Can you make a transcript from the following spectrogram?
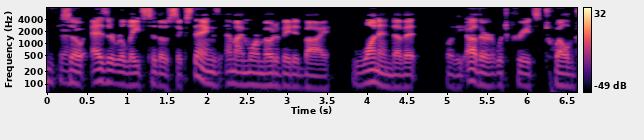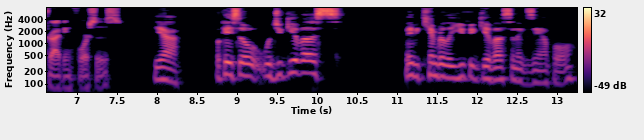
Okay. So as it relates to those six things, am I more motivated by one end of it or the other, which creates 12 driving forces? Yeah. Okay, so would you give us maybe Kimberly, you could give us an example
